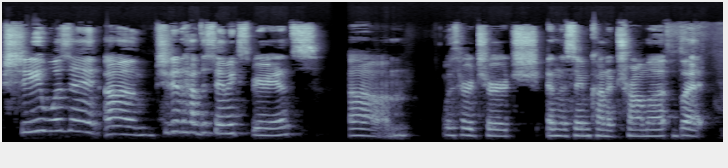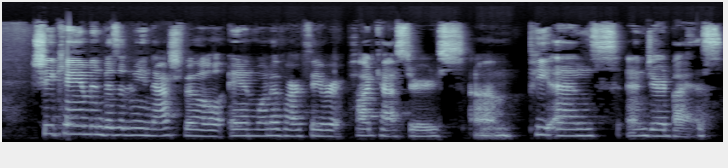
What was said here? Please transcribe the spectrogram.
she wasn't um she didn't have the same experience um, with her church and the same kind of trauma. But she came and visited me in Nashville, and one of our favorite podcasters, um, Enns and Jared Byas.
